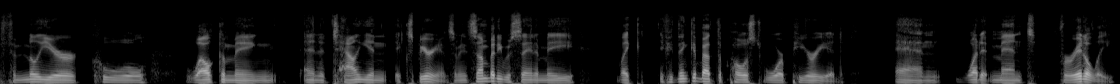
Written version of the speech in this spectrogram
familiar, cool, welcoming, and Italian experience. I mean, somebody was saying to me, like, if you think about the post war period and what it meant for Italy,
